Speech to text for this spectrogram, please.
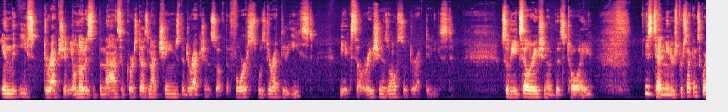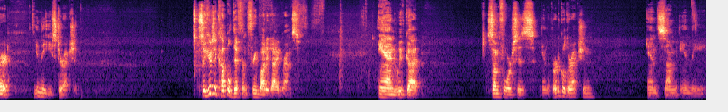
in the east direction. You'll notice that the mass, of course, does not change the direction. So if the force was directed east, the acceleration is also directed east. So the acceleration of this toy is 10 meters per second squared in the east direction. So here's a couple different free body diagrams. And we've got some forces in the vertical direction and some in the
